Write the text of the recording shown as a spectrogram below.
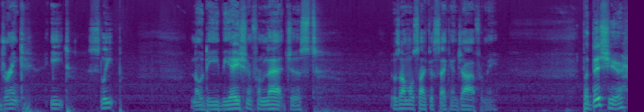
drink, eat, sleep. No deviation from that, just it was almost like a second job for me. But this year,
